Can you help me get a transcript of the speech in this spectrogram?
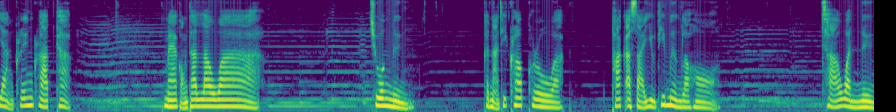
อย่างเคร่งครัดค่ะ แม่ของท่านเล่าว่า ช่วงหนึ่ง ขณะที่ครอบครัว พักอาศัยอยู่ที่เมืองละหอ เช้าวันหนึ่ง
